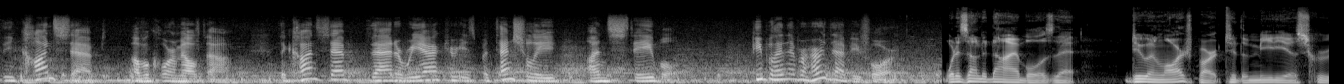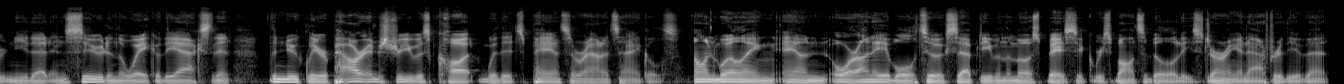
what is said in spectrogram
the concept of a core meltdown, the concept that a reactor is potentially unstable. People had never heard that before. What is undeniable is that, due in large part to the media scrutiny that ensued in the wake of the accident, the nuclear power industry was caught with its pants around its ankles, unwilling and or unable to accept even the most basic responsibilities during and after the event,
